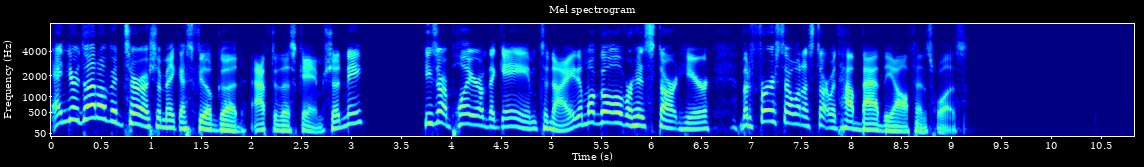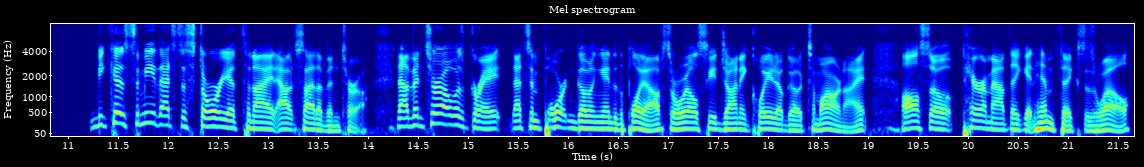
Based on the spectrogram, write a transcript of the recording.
And Yordano Ventura should make us feel good after this game, shouldn't he? He's our player of the game tonight, and we'll go over his start here. But first, I want to start with how bad the offense was because to me that's the story of tonight outside of Ventura. Now Ventura was great. That's important going into the playoffs. The Royals see Johnny Cueto go tomorrow night. Also paramount they get him fixed as well.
